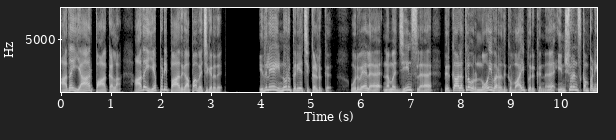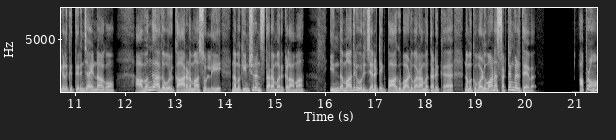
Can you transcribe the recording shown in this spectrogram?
அதை யார் பார்க்கலாம்? அதை எப்படி பாதுகாப்பா வச்சுக்கிறது? இதுலயே இன்னொரு பெரிய சிக்கல் இருக்கு. ஒருவேளை நம்ம ஜீன்ஸ்ல பிற்காலத்துல ஒரு நோய் வர்றதுக்கு வாய்ப்பு இருக்குன்னு இன்சூரன்ஸ் கம்பெனிகளுக்கு தெரிஞ்சா என்ன ஆகும்? அவங்க அதை ஒரு காரணமா சொல்லி நமக்கு இன்சூரன்ஸ் தர மறுக்கலாமா? இந்த மாதிரி ஒரு ஜெனட்டிக் பாகுபாடு வராம தடுக்க நமக்கு வலுவான சட்டங்கள் தேவை. அப்புறம்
